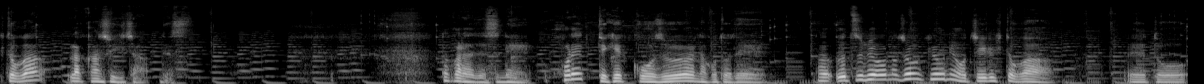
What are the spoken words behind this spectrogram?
人が楽観主義者です。だからですねこれって結構重要なことでうつ病の状況に陥る人がえ、ー、と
